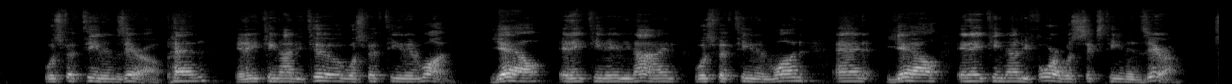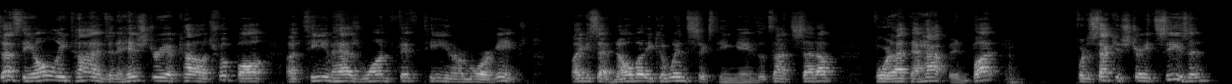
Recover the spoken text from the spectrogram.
was 15 and 0. Penn in 1892 was 15 and 1. Yale in 1889 was 15 and 1 and Yale in 1894 was 16 and 0. So that's the only times in the history of college football a team has won 15 or more games. Like I said, nobody can win 16 games. It's not set up for that to happen. But for the second straight season,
